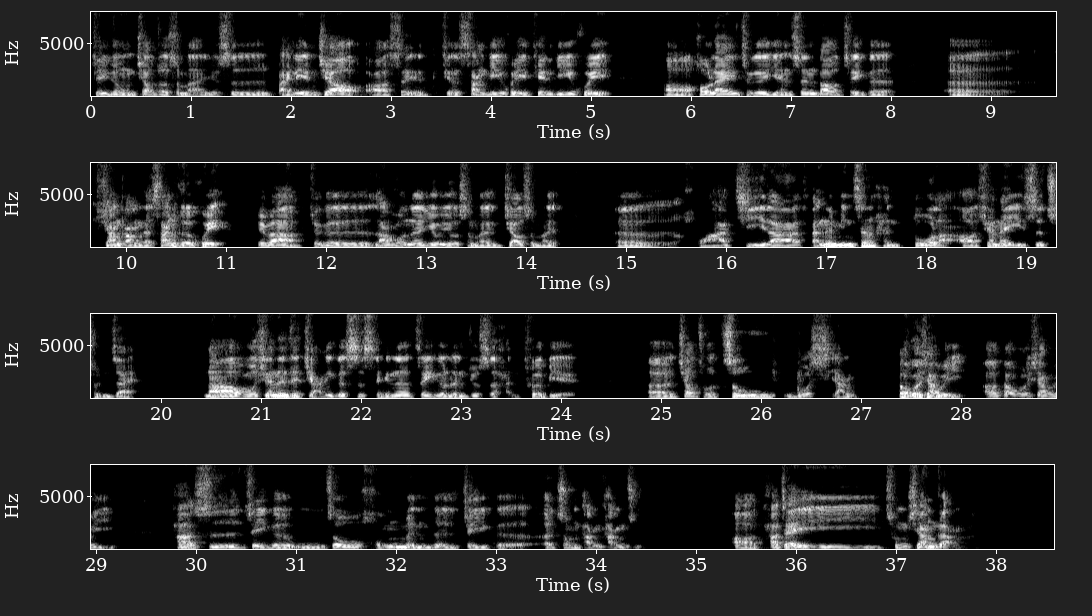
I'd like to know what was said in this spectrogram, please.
这种叫做什么，就是白莲教啊，上上帝会、天地会啊，后来这个衍生到这个呃香港的三合会，对吧？这个然后呢又有什么叫什么？呃，华记啦，反正名称很多了啊，现在一直存在。那我现在在讲一个是谁呢？这个人就是很特别，呃，叫做周国祥，道国夏威夷啊，道国夏威夷，他是这个五洲洪门的这个呃总堂堂主，啊，他在从香港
